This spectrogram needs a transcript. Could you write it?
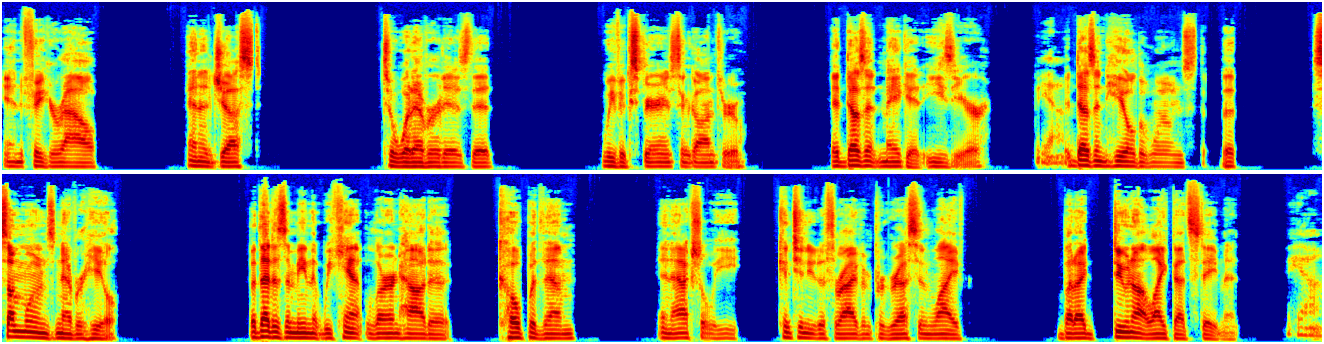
and figure out and adjust to whatever it is that we've experienced and gone through. It doesn't make it easier. yeah. It doesn't heal the wounds. The, some wounds never heal. But that doesn't mean that we can't learn how to cope with them and actually continue to thrive and progress in life. But I do not like that statement Yeah.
